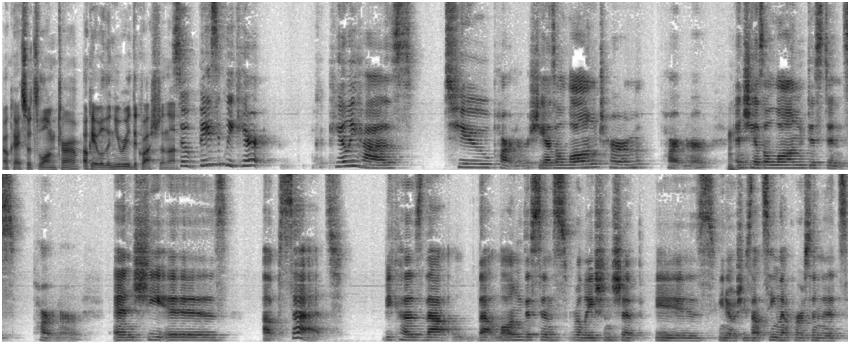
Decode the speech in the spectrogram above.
okay, so it's long term. Okay, well, then you read the question then. So basically, Car- Kaylee has two partners. She has a long-term partner mm-hmm. and she has a long-distance partner, and she is upset because that that long distance relationship is you know she's not seeing that person and it's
